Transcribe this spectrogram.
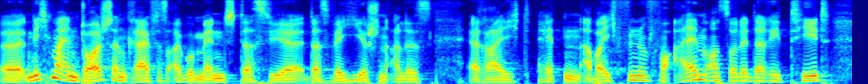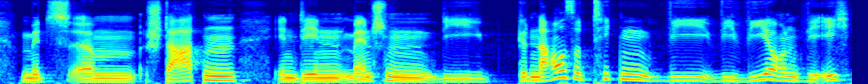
äh, nicht mal in Deutschland greift das Argument, dass wir, dass wir hier schon alles erreicht hätten. Aber ich finde vor allem aus Solidarität mit ähm, Staaten, in denen Menschen, die genauso ticken wie, wie wir und wie ich,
